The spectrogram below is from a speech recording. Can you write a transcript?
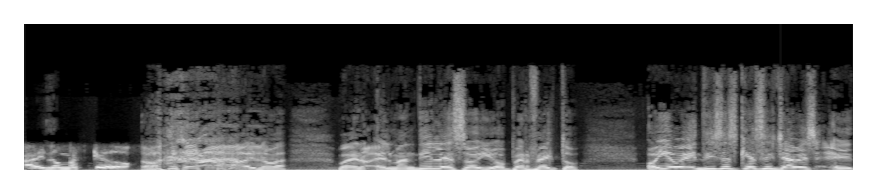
ahí nomás quedó. Bueno, el mandile soy yo, perfecto. Oye, güey, dices que haces llaves. eh,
